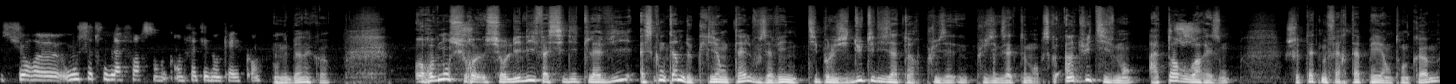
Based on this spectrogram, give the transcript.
sur où se trouve la force en, fait et dans quel camp. On est bien d'accord. Revenons sur, sur Lily facilite la vie. Est-ce qu'en termes de clientèle, vous avez une typologie d'utilisateur plus, plus exactement? Parce que intuitivement, à tort ou à raison, je vais peut-être me faire taper en tant qu'homme,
